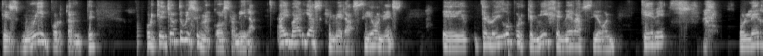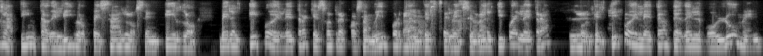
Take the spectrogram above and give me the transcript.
que es muy importante, porque yo te voy a decir una cosa, mira, hay varias generaciones, eh, te lo digo porque mi generación quiere oler la tinta del libro, pesarlo, sentirlo, ver el tipo de letra, que es otra cosa muy importante, seleccionar el tipo de letra, porque el tipo de letra te da el volumen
